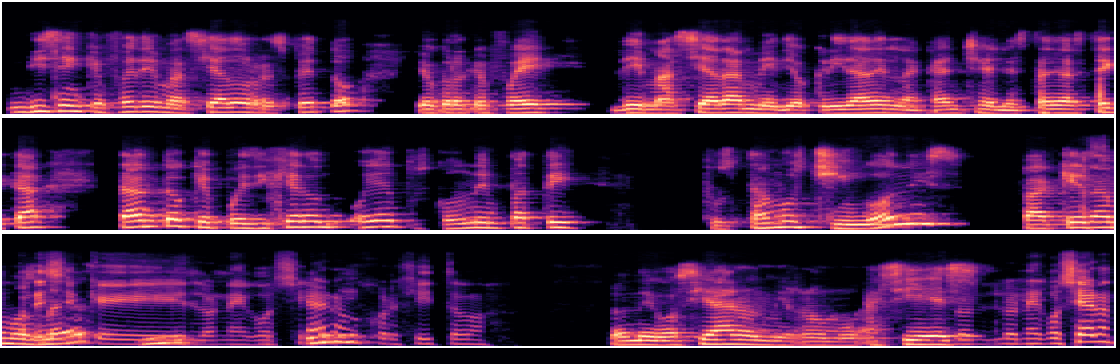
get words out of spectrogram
Dicen que fue demasiado respeto, yo creo que fue demasiada mediocridad en la cancha del Estadio Azteca, tanto que pues dijeron, oye, pues con un empate, pues estamos chingones, ¿para qué damos más? que lo negociaron, Jorgito. Lo negociaron, mi Romo, así es. Lo, negociaron.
